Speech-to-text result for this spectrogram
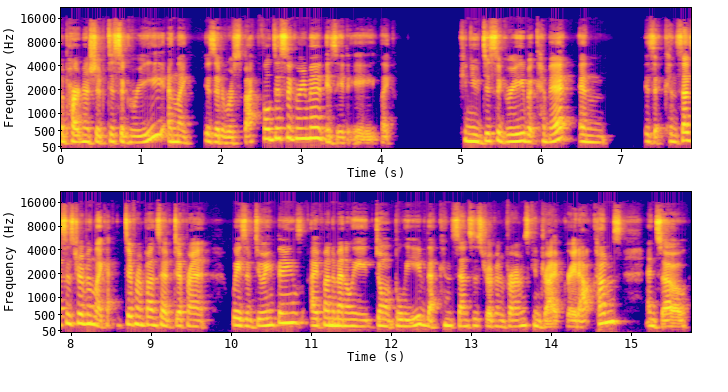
the partnership disagree and like is it a respectful disagreement? Is it a like can you disagree but commit? And is it consensus driven? Like different funds have different ways of doing things. I fundamentally don't believe that consensus driven firms can drive great outcomes. And so,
